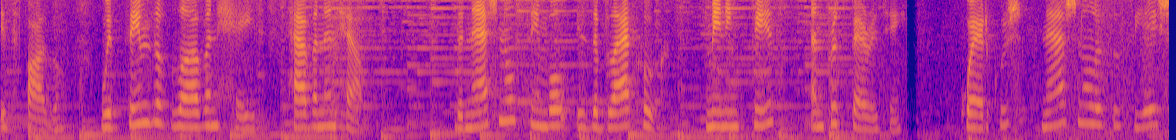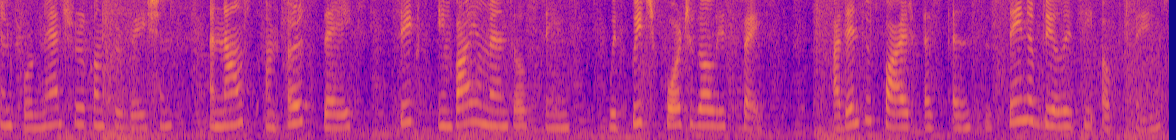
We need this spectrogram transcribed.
is fado, with themes of love and hate, heaven and hell. The national symbol is the black hook, meaning peace and prosperity. Quercus, National Association for Nature Conservation, announced on Earth Day six environmental sins with which Portugal is faced. Identified as unsustainability of sins,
